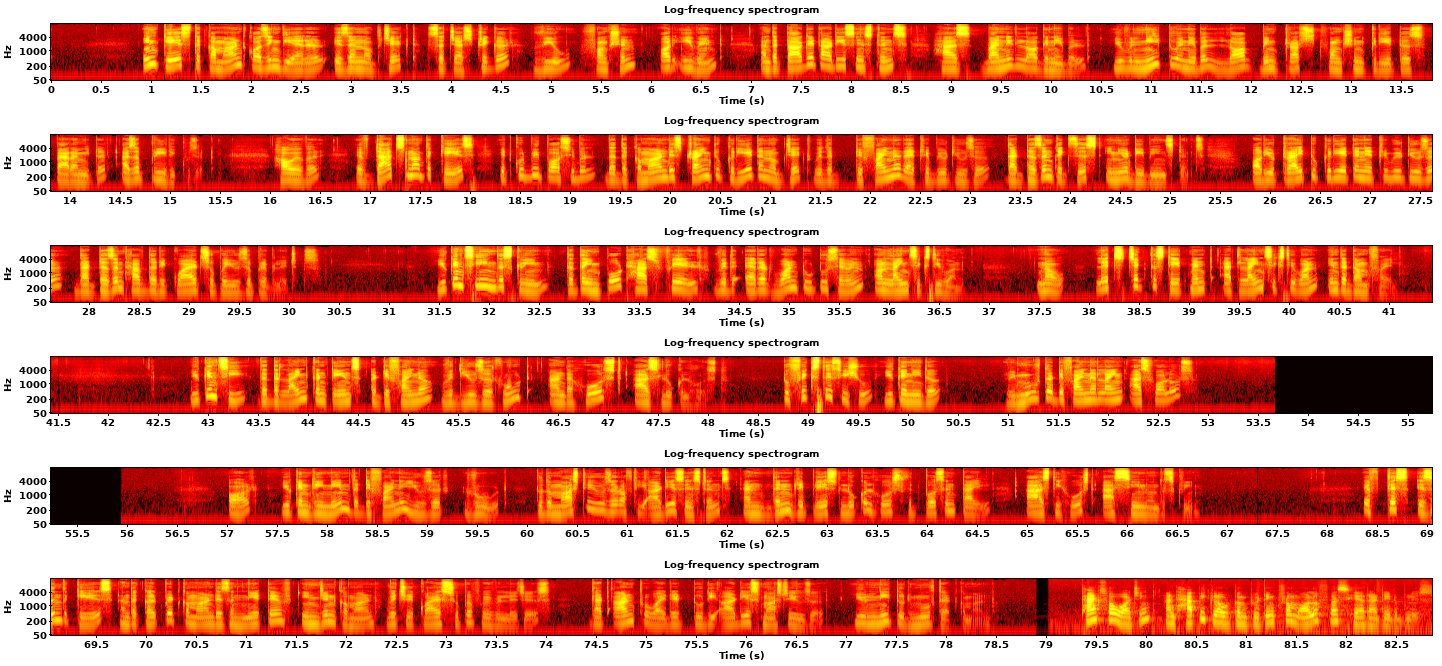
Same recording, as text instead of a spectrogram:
In case the command causing the error is an object such as trigger, view, function, or event, and the target RDS instance has binary log enabled, you will need to enable log bin trust function creators parameter as a prerequisite. However, if that's not the case, it could be possible that the command is trying to create an object with a definer attribute user that doesn't exist in your DB instance, or you try to create an attribute user that doesn't have the required superuser privileges. You can see in the screen that the import has failed with error 1227 on line 61. Now, Let's check the statement at line 61 in the dump file. You can see that the line contains a definer with user root and a host as localhost. To fix this issue, you can either remove the definer line as follows or you can rename the definer user root to the master user of the RDS instance and then replace localhost with percentile as the host as seen on the screen. If this isn't the case and the culprit command is a native engine command which requires super privileges that aren't provided to the RDS master user, you'll need to remove that command. Thanks for watching and happy cloud computing from all of us here at AWS.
